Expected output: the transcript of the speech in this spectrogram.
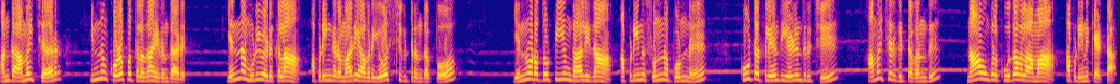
அந்த அமைச்சர் இன்னும் குழப்பத்துல தான் இருந்தாரு. என்ன முடிவெடுக்கலாம்? அப்படிங்கிற மாதிரி அவர் யோசிச்சுக்கிட்டு இருந்தப்போ என்னோட தொட்டியும் காலி தான் அப்படின்னு சொன்ன பொண்ணு கூட்டத்திலேருந்து எழுந்திருச்சு அமைச்சர்கிட்ட வந்து நான் உங்களுக்கு உதவலாமா? அப்படின்னு கேட்டா.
